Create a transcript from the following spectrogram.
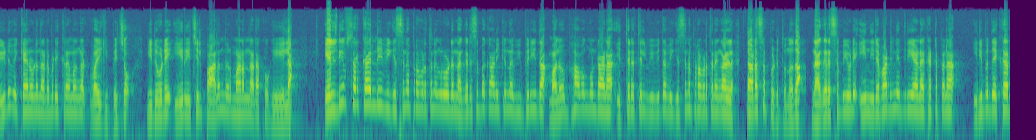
വീട് വെക്കാനുള്ള നടപടിക്രമങ്ങൾ വൈകിപ്പിച്ചു. ഇതോടെ ഈ റീച്ചിൽ പാലം നിർമ്മാണം നടക്കുകയില്ല. എൽ ഡി എഫ് സർക്കാരിന്റെ വികസന പ്രവർത്തനങ്ങളോട് നഗരസഭ കാണിക്കുന്ന വിപരീത മനോഭാവം കൊണ്ടാണ് ഇത്തരത്തിൽ വിവിധ വികസന പ്രവർത്തനങ്ങൾ തടസ്സപ്പെടുത്തുന്നത്. നഗരസഭയുടെ ഈ നിലപാടിനെതിരെയാണ് കട്ടപ്പന ഇരുപത് ഏക്കർ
